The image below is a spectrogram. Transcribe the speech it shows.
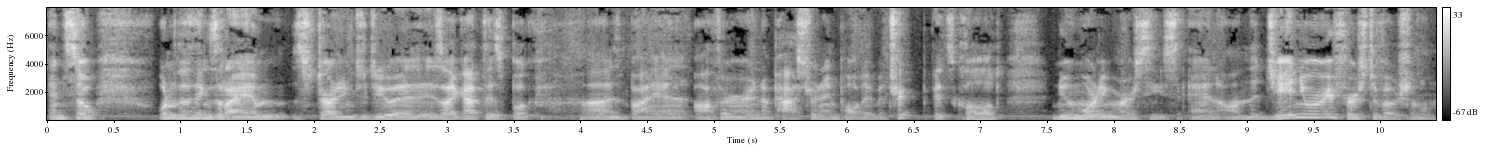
And so, one of the things that I am starting to do is, I got this book uh, by an author and a pastor named Paul David Tripp. It's called New Morning Mercies. And on the January 1st devotional,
